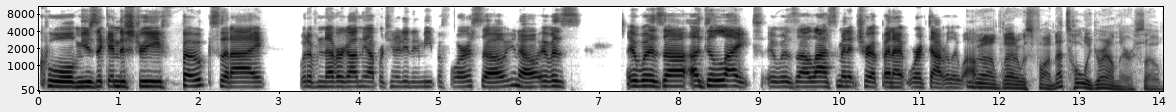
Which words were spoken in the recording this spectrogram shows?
cool music industry folks that I would have never gotten the opportunity to meet before. So, you know, it was it was uh, a delight. It was a last minute trip and it worked out really well. well. I'm glad it was fun. That's holy ground there. So,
